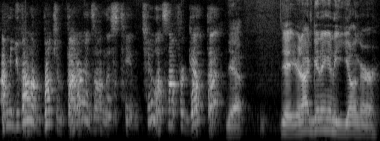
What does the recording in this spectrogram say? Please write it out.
I mean, you got a bunch of veterans on this team too. Let's not forget that. yeah, yeah. You're not getting any younger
